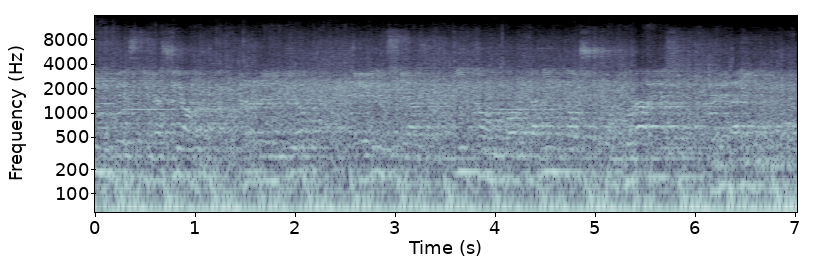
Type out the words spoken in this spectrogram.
investigación, religión, creencias y comportamientos culturales de la India.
